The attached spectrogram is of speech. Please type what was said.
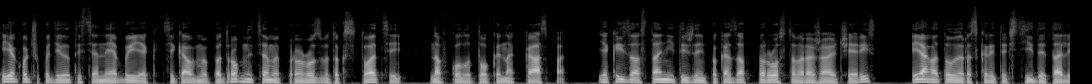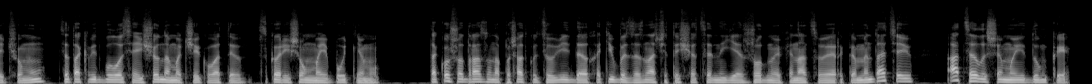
і я хочу поділитися неабияк цікавими подробницями про розвиток ситуації навколо токена Каспа, який за останній тиждень показав просто вражаючий ріст, і я готовий розкрити всі деталі, чому це так відбулося і що нам очікувати в скорішому майбутньому. Також одразу на початку цього відео хотів би зазначити, що це не є жодною фінансовою рекомендацією, а це лише мої думки.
